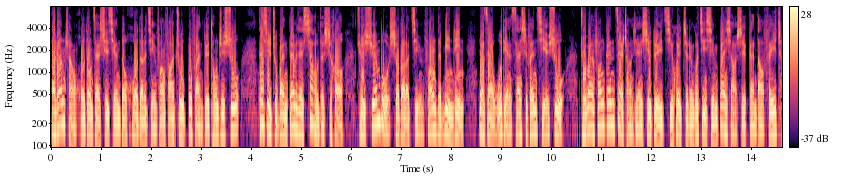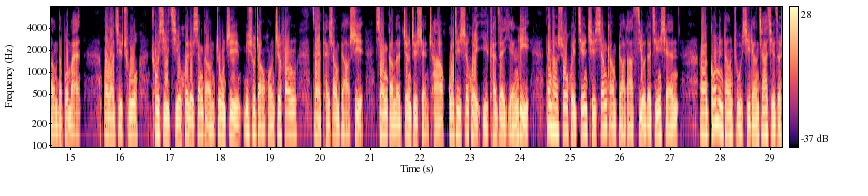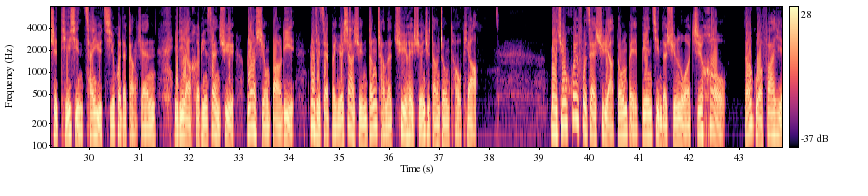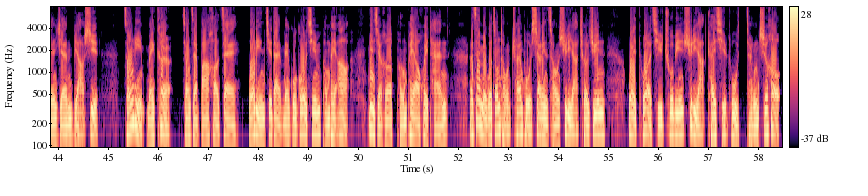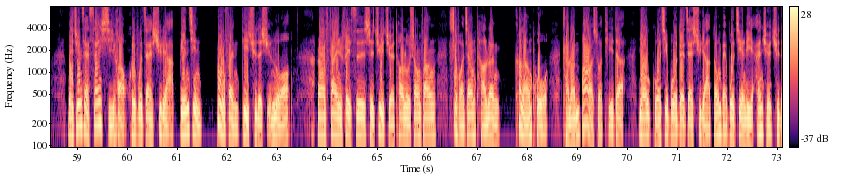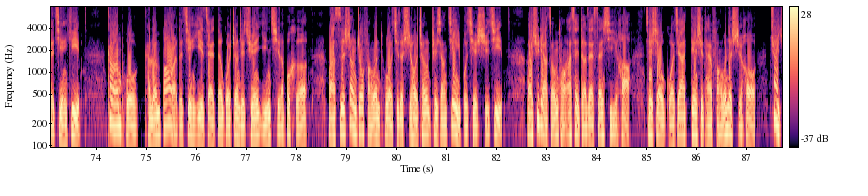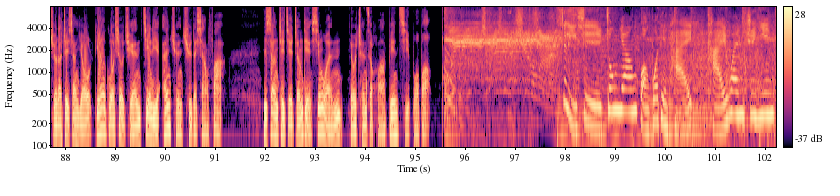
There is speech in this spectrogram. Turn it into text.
而两场活动在事前都获得了警方发出不反对通知书。但是主办单位在下午的时候却宣布收到了警方的命令，要在五点三十分结束。主办方跟在场人士对于集会只能够进行半小时感到非常的不满。报道指出，出席集会的香港众志秘书长黄之锋在台上表示，香港的政治审查，国际社会已看在眼里。但他说会坚持香港表达自由的精神。而公民党主席梁家杰则是提醒参与集会的港人，一定要和平散去，不要使用暴力，并且在本月下旬登场的区议选举当中投票。美军恢复在叙利亚东北边境的巡逻之后，德国发言人表示。总理梅克尔将在八号在柏林接待美国国务卿蓬佩奥，并且和蓬佩奥会谈。而在美国总统川普下令从叙利亚撤军，为土耳其出兵叙利亚开启路程之后，美军在三十一号恢复在叙利亚边境部分地区的巡逻。而范日费斯是拒绝透露双方是否将讨论克朗普、凯伦鲍尔所提的由国际部队在叙利亚东北部建立安全区的建议。特朗普凯伦鲍尔的建议在德国政治圈引起了不和。马斯上周访问土耳其的时候称，这项建议不切实际。而叙利亚总统阿塞德在三十一号接受国家电视台访问的时候，拒绝了这项由联合国授权建立安全区的想法。以上这节整点新闻由陈子华编辑播报。这里是中央广播电台台湾之音。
